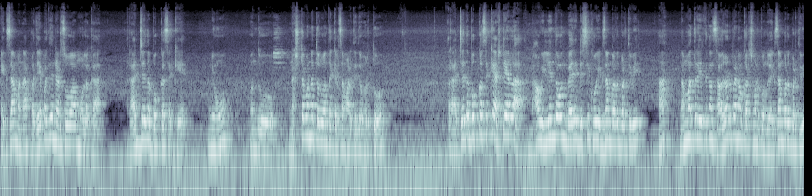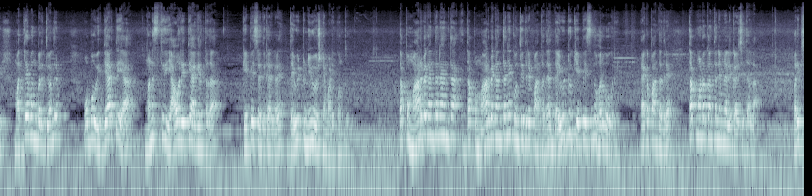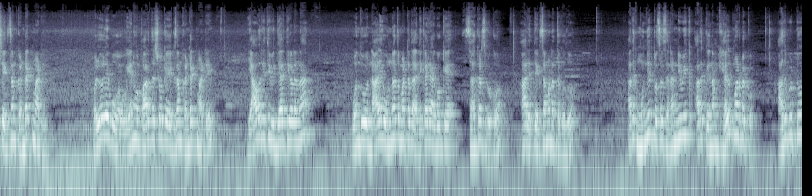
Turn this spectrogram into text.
ಎಕ್ಸಾಮನ್ನು ಪದೇ ಪದೇ ನಡೆಸುವ ಮೂಲಕ ರಾಜ್ಯದ ಬೊಕ್ಕಸಕ್ಕೆ ನೀವು ಒಂದು ನಷ್ಟವನ್ನು ತರುವಂಥ ಕೆಲಸ ಮಾಡ್ತಿದ್ದೀವಿ ಹೊರತು, ರಾಜ್ಯದ ಬೊಕ್ಕಸಕ್ಕೆ ಅಷ್ಟೇ ಅಲ್ಲ, ನಾವು ಇಲ್ಲಿಂದ ಒಂದು ಬೇರೆ ಡಿಸ್ಟಿಕ್ ಹೋಗಿ ಎಕ್ಸಾಮ್ ಬರೆದು ಬರ್ತೀವಿ. ಹಾಂ, ನಮ್ಮ ಹತ್ರ ಇರ್ತಕ್ಕಂಥ ಸಾವಿರಾರು ರೂಪಾಯಿ ನಾವು ಖರ್ಚು ಮಾಡ್ಕೊಂಡು ಎಕ್ಸಾಮ್ ಬರೆದು ಬರ್ತೀವಿ. ಮತ್ತೆ ಬಂದು ಬರ್ತೀವಿ ಅಂದರೆ ಒಬ್ಬ ವಿದ್ಯಾರ್ಥಿಯ ಮನಸ್ಥಿತಿ ಯಾವ ರೀತಿ ಆಗಿರ್ತದ ಕೆ ಪಿ ಸಿ ಅಧಿಕಾರಿಗಳೇ, ದಯವಿಟ್ಟು ನೀವು ಯೋಚನೆ ಮಾಡಿ, ಕುಂತು. ತಪ್ಪು ಮಾಡ್ಬೇಕಂತಾನೆ ಅಂತ, ತಪ್ಪು ಮಾಡ್ಬೇಕಂತಾನೆ ಕುಂತಿದ್ರಿಪ್ಪ ಅಂತಂದರೆ, ದಯವಿಟ್ಟು ಕೆ ಪಿ ಎಸ್ಸಿಂದ ಹೊರಗೆ ಹೋಗ್ರಿ. ಯಾಕಪ್ಪ ಅಂತಂದರೆ, ತಪ್ಪು ಮಾಡೋಕ್ಕಂತ ನಿಮ್ಮಲ್ಲಿ ಕಳಿಸಿದ್ದಲ್ಲ. ಪರೀಕ್ಷೆ ಎಕ್ಸಾಮ್ ಕಂಡಕ್ಟ್ ಮಾಡಿರಿ. ಒಳ್ಳೊಳ್ಳೆ ಏನೋ ಪಾರದರ್ಶಕ ಎಕ್ಸಾಮ್ ಕಂಡಕ್ಟ್ ಮಾಡಿರಿ. ಯಾವ ರೀತಿ ವಿದ್ಯಾರ್ಥಿಗಳನ್ನು ಒಂದು ನಾಳೆ ಉನ್ನತ ಮಟ್ಟದ ಅಧಿಕಾರಿ ಆಗೋಕ್ಕೆ ಸಹಕರಿಸಬೇಕು, ಆ ರೀತಿ ಎಕ್ಸಾಮನ್ನು ತೆಗೆದು, ಅದಕ್ಕೆ ಮುಂದಿನ ಪ್ರೊಸೆಸನ್ನು ನೀವು ಈಗ ಅದಕ್ಕೆ ನಮ್ಗೆ ಹೆಲ್ಪ್ ಮಾಡಬೇಕು. ಅದು ಬಿಟ್ಟು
